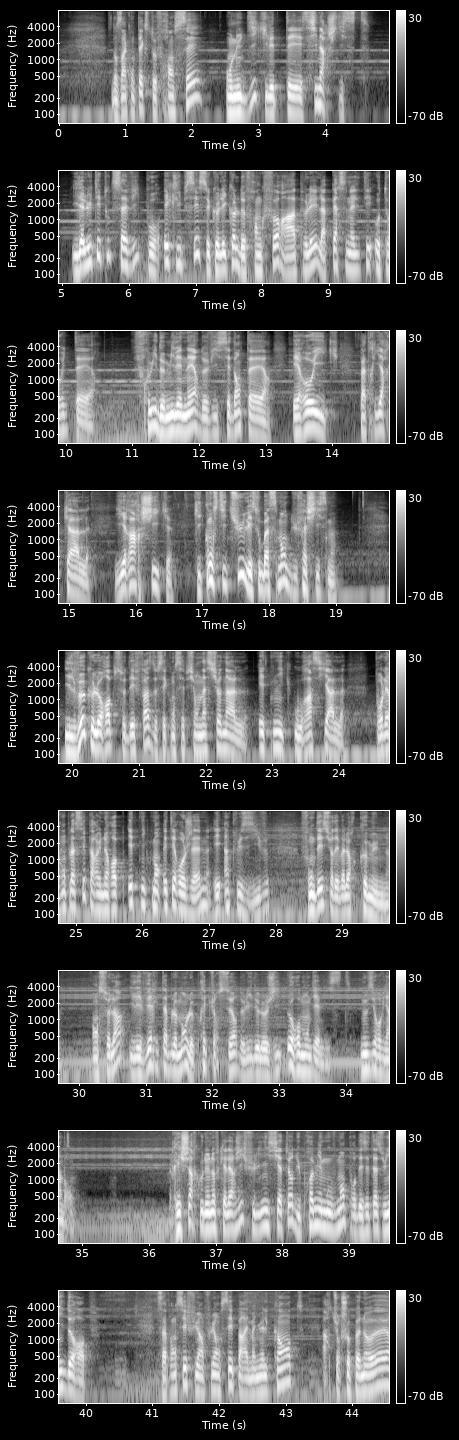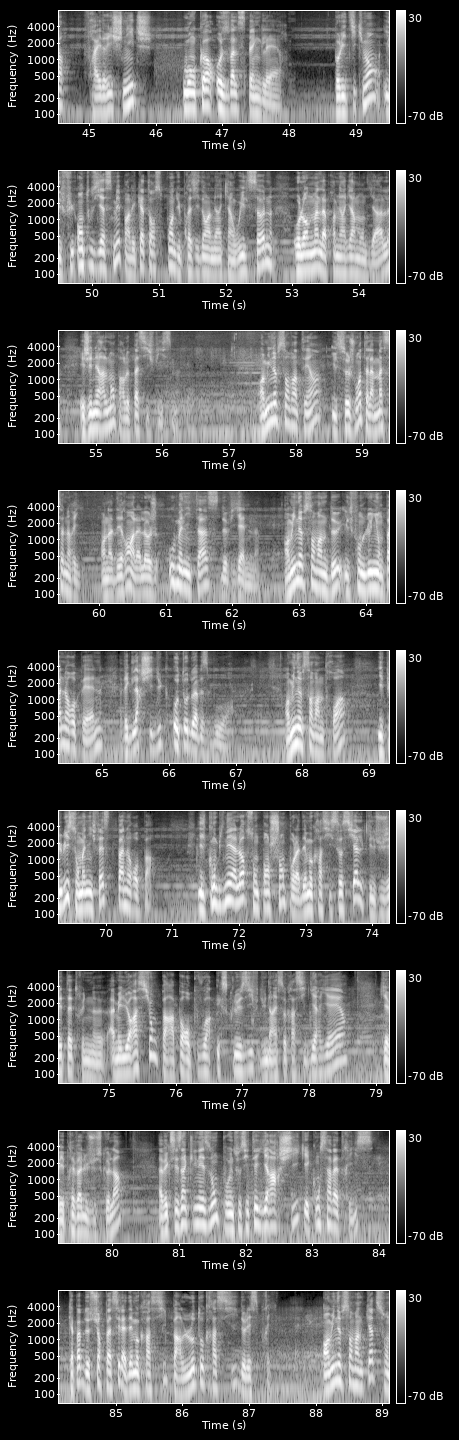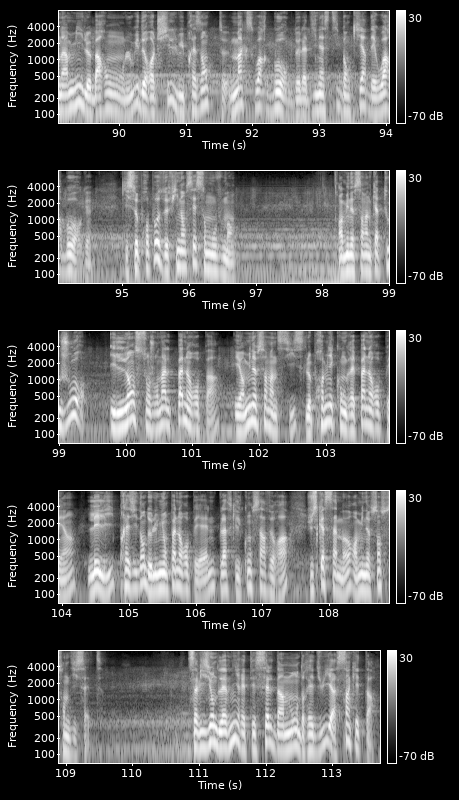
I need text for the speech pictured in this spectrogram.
Dans un contexte français, on eût dit qu'il était synarchiste. Il a lutté toute sa vie pour éclipser ce que l'école de Francfort a appelé la personnalité autoritaire, fruit de millénaires de vie sédentaire, héroïque, patriarcale, hiérarchique, qui constituent les soubassements du fascisme. Il veut que l'Europe se défasse de ses conceptions nationales, ethniques ou raciales pour les remplacer par une Europe ethniquement hétérogène et inclusive, fondée sur des valeurs communes. En cela, il est véritablement le précurseur de l'idéologie euromondialiste. Nous y reviendrons. Richard Koudenov-Kalergi fut l'initiateur du premier mouvement pour des États-Unis d'Europe, sa pensée fut influencée par Emmanuel Kant, Arthur Schopenhauer, Friedrich Nietzsche ou encore Oswald Spengler. Politiquement, il fut enthousiasmé par les 14 points du président américain Wilson au lendemain de la Première Guerre mondiale et généralement par le pacifisme. En 1921, il se joint à la maçonnerie en adhérant à la loge Humanitas de Vienne. En 1922, il fonde l'Union pan-européenne avec l'archiduc Otto de Habsbourg. En 1923, il publie son manifeste Pan-Europa. Il combinait alors son penchant pour la démocratie sociale qu'il jugeait être une amélioration par rapport au pouvoir exclusif d'une aristocratie guerrière qui avait prévalu jusque-là, avec ses inclinaisons pour une société hiérarchique et conservatrice, capable de surpasser la démocratie par l'autocratie de l'esprit. En 1924, son ami le baron Louis de Rothschild lui présente Max Warburg de la dynastie banquière des Warburg, qui se propose de financer son mouvement. En 1924 toujours, il lance son journal Pan-Europa et en 1926, le premier congrès pan-européen l'élit président de l'Union pan-européenne, place qu'il conservera jusqu'à sa mort en 1977. Sa vision de l'avenir était celle d'un monde réduit à cinq États.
